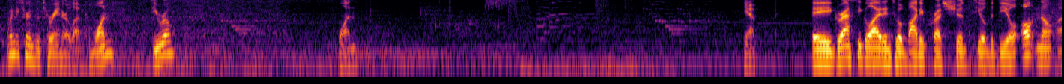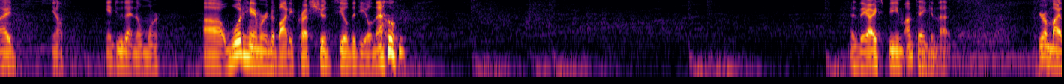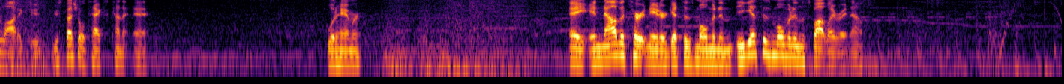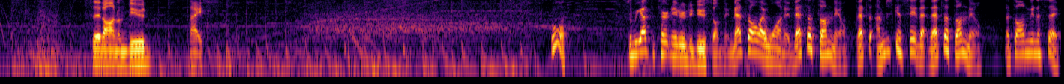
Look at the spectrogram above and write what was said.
How many turns the Terrain left? One? Zero? One. A grassy glide into a body press should seal the deal. Oh, no, I, you know, can't do that no more. Uh, wood hammer into body press should seal the deal now. As they ice beam, I'm tanking that. You're a Milotic, dude. Your special attack's kind of eh. Wood hammer. Hey, and now the Turtonator gets his moment in he gets his moment in the spotlight right now. Sit on him, dude. Nice. Cool. So we got the Turtonator to do something. That's all I wanted. That's a thumbnail. That's I'm just gonna say that that's a thumbnail. That's all I'm gonna say.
